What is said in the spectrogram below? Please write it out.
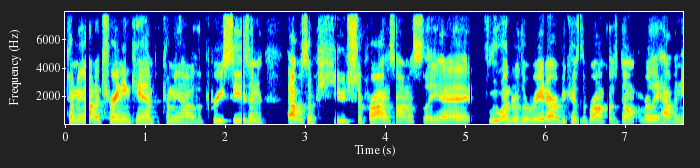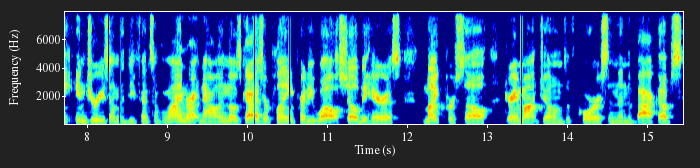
coming out of training camp, coming out of the preseason, that was a huge surprise, honestly. Eh, it flew under the radar because the Broncos don't really have any injuries on the defensive line right now, and those guys are playing pretty well. Shelby Harris, Mike Purcell, Dre'Mont Jones, of course, and then the backups,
